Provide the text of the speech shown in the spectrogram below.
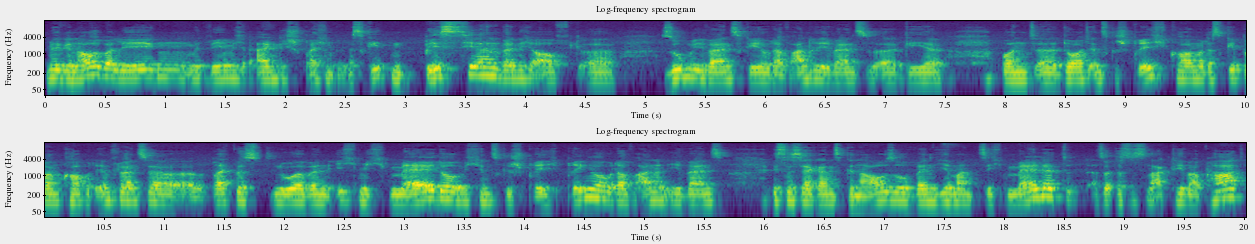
mir genau überlegen, mit wem ich eigentlich sprechen will. Das geht ein bisschen, wenn ich auf äh, Zoom-Events gehe oder auf andere Events äh, gehe und äh, dort ins Gespräch komme. Das geht beim Corporate Influencer äh, Breakfast nur, wenn ich mich melde und mich ins Gespräch bringe oder auf anderen Events ist es ja ganz genauso. Wenn jemand sich meldet, also das ist ein aktiver Part,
